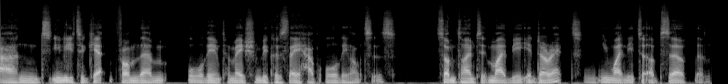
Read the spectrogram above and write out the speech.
and you need to get from them all the information because they have all the answers. Sometimes it might be indirect. You might need to observe them,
